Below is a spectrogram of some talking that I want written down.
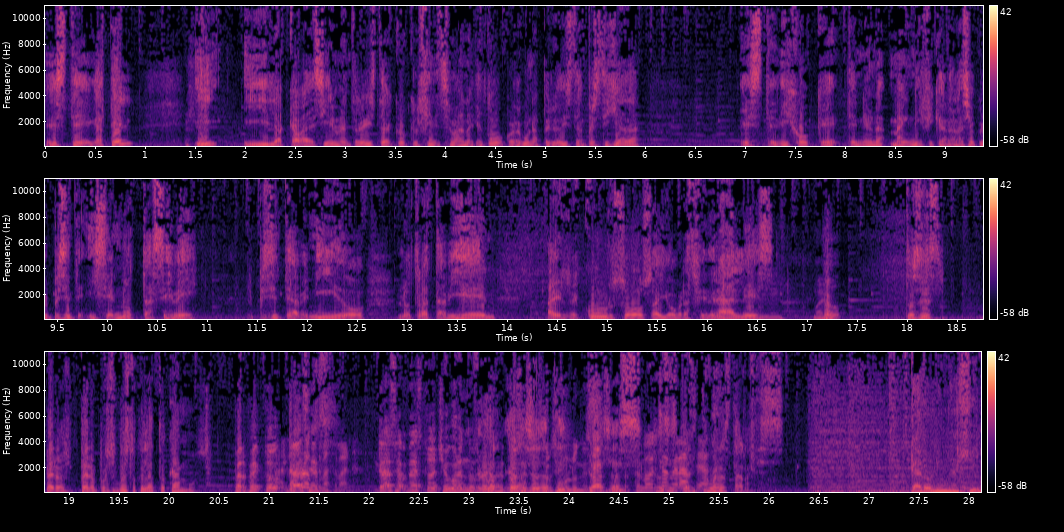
este Gatel, y, y le acaba de decir en una entrevista, creo que el fin de semana que tuvo con alguna periodista prestigiada, este dijo que tenía una magnífica relación con el presidente, y se nota, se ve. El presidente ha venido, lo trata bien, hay recursos, hay obras federales, ¿no? Entonces, pero, pero por supuesto que la tocamos. Perfecto, La próxima gracias. semana. Gracias Ernesto Echeguren, nos vemos entonces el próximo lunes. Gracias. Buenas tardes. Muchas gracias. Buenas tardes. Carolina Gil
